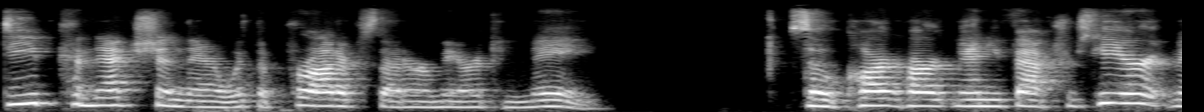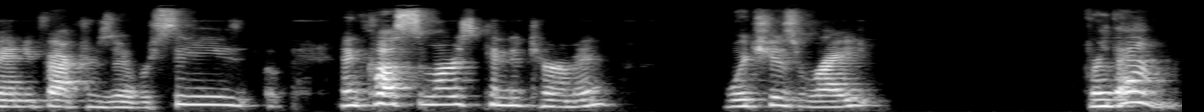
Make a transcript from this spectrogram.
deep connection there with the products that are American made. So Carhartt manufactures here, it manufactures overseas, and customers can determine which is right for them.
